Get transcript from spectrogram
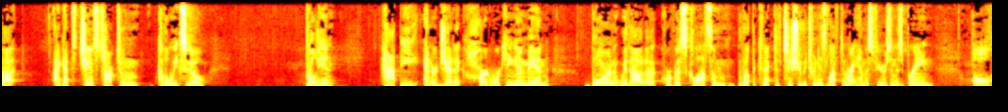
uh, I got a chance to talk to him a couple weeks ago. Brilliant, happy, energetic, hardworking young man, born without a corpus callosum, without the connective tissue between his left and right hemispheres in his brain. All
